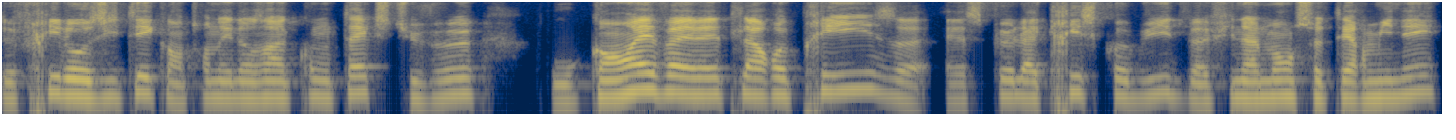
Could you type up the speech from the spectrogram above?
de frilosité quand on est dans un contexte, tu veux, où quand elle va être la reprise, est-ce que la crise Covid va finalement se terminer?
